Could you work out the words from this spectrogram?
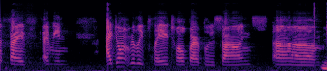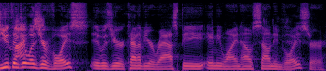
if I've. I mean, I don't really play twelve bar blues songs. Um, Do you think much. it was your voice? It was your kind of your raspy Amy Winehouse sounding voice, or?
